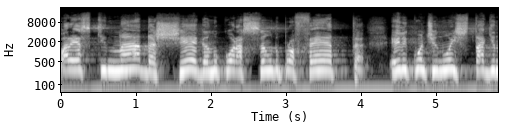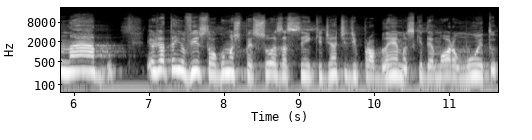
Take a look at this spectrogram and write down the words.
parece que nada chega no coração do profeta, ele continua estagnado. Eu já tenho visto algumas pessoas assim, que diante de problemas que demoram muito,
